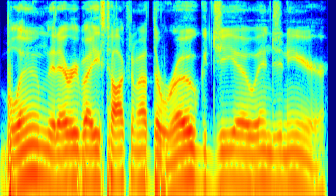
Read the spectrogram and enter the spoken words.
bloom that everybody's talking about, the rogue geoengineer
